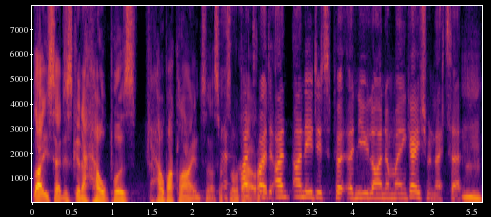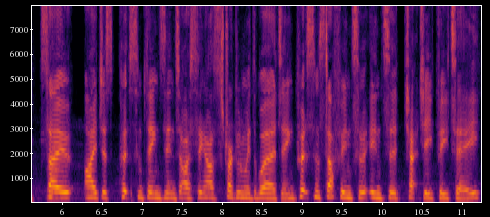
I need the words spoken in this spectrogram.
like you said, is going to help us help our clients. And that's what it's all I about. right? I, I needed to put a new line on my engagement letter, Mm. so I just put some things into. I think I was struggling with the wording. Put some stuff into into ChatGPT,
